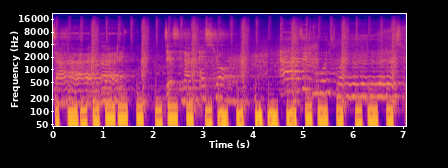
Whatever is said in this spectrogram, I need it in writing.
tight, just not as strong as it once was.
